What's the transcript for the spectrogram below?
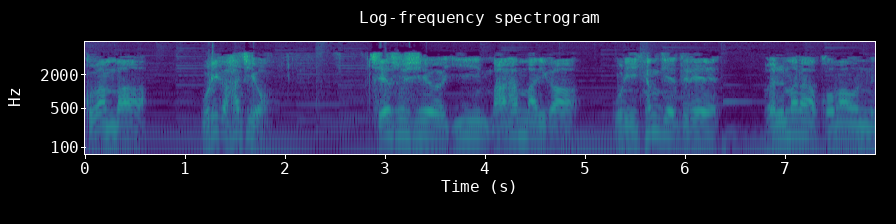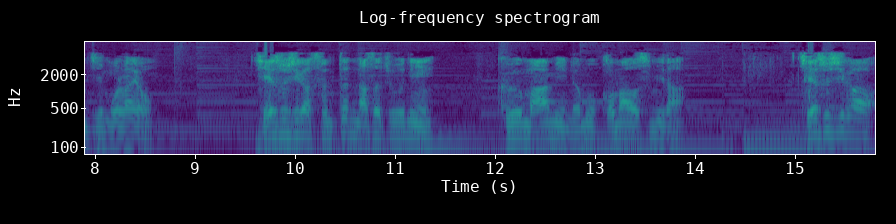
구만마 우리가 하지요. 재수 씨의 이 말 한마디가 우리 형제들의 얼마나 고마웠는지 몰라요. 재수 씨가 선뜻 나서 주니 그 마음이 너무 고마웠습니다. 재수 씨가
